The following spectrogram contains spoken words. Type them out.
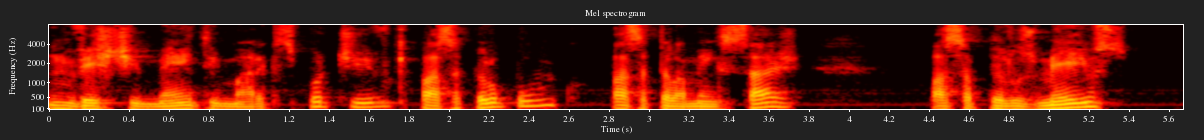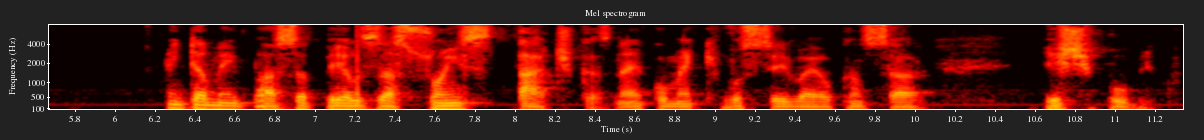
investimento em marketing esportivo que passa pelo público, passa pela mensagem, passa pelos meios e também passa pelas ações táticas, né? Como é que você vai alcançar este público?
